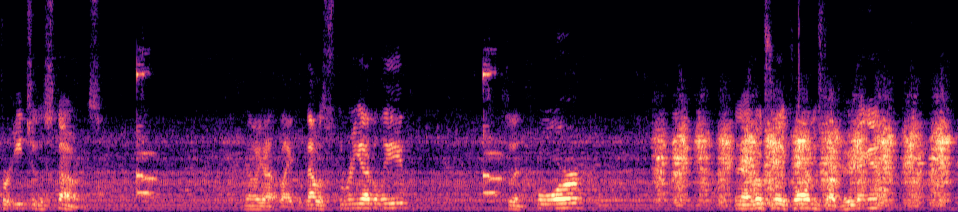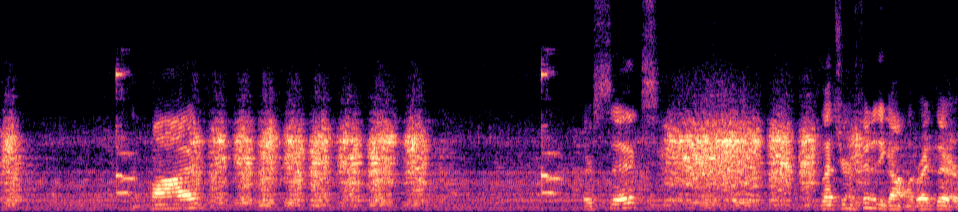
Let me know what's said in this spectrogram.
for each of the stones. You know, we got like, that was three, I believe. So then four. And it looks really cool when you start moving it. And five. There's six. That's your Infinity Gauntlet right there.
